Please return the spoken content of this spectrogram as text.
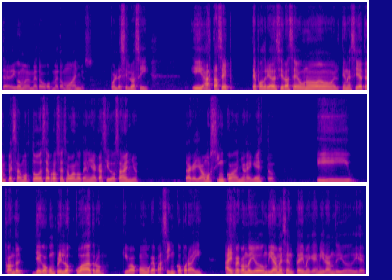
Te digo, me, me, me tomó años, por decirlo así. Y hasta hace, te podría decir hace uno, él tiene siete, empezamos todo ese proceso cuando tenía casi dos años que llevamos cinco años en esto. Y cuando llegó a cumplir los cuatro, que iba como que para cinco por ahí, ahí fue cuando yo un día me senté y me quedé mirando y yo dije,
